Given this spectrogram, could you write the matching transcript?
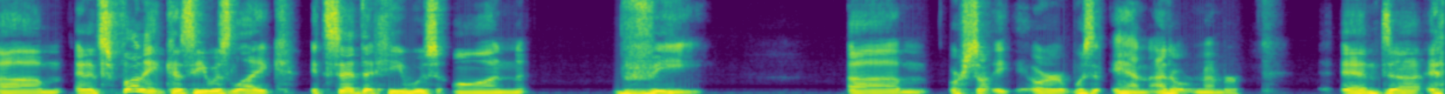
Um, and it's funny because he was like, it said that he was on V. um, or so, or was it N? I don't remember. And, uh, and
